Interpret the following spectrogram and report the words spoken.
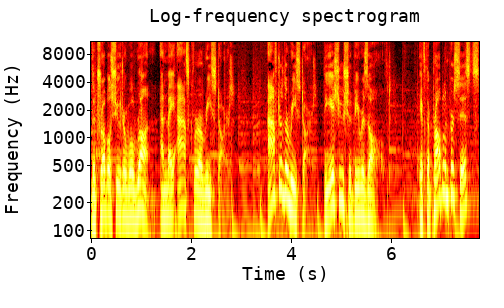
The troubleshooter will run and may ask for a restart. After the restart, the issue should be resolved. If the problem persists,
